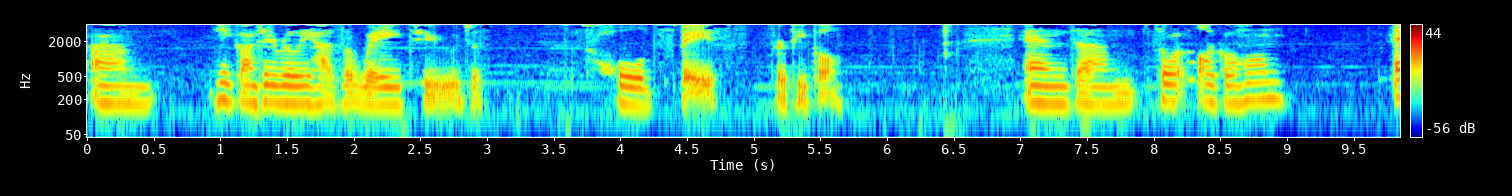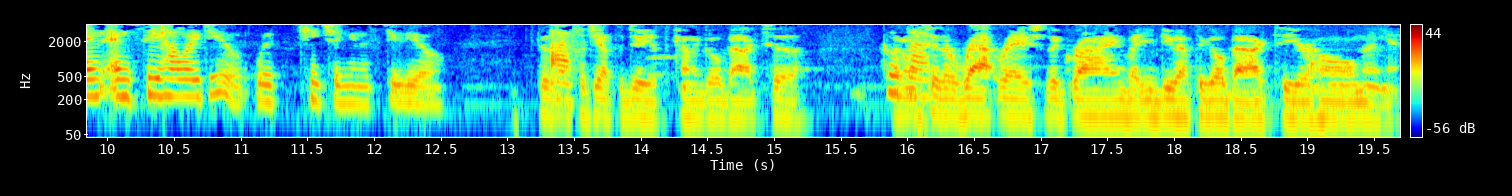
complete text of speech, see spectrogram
Um, Gigante really has a way to just, just hold space for people. And, um, so I'll go home and, and see how I do with teaching in a studio. Because that's what you have to do. You have to kind of go back to, Go I don't want to say the rat race or the grind, but you do have to go back to your home and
